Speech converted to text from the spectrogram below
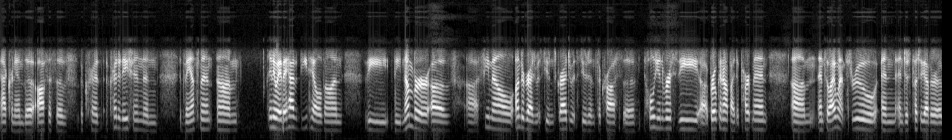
acronym, the Office of Accred- Accreditation and Advancement. Um, anyway, they have details on the the number of uh, female undergraduate students, graduate students across the whole university, uh, broken out by department. Um, and so I went through and, and just put together a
